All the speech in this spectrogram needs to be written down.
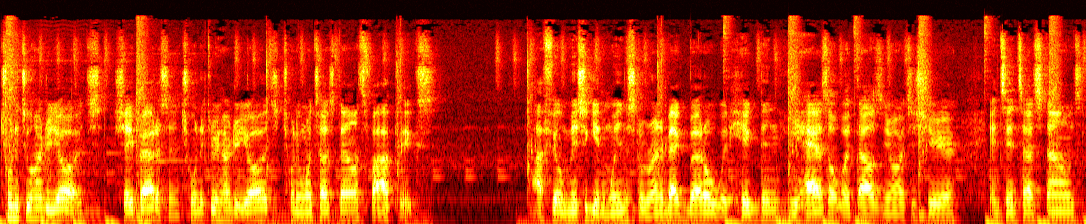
2,200 yards. Shea Patterson, 2,300 yards, 21 touchdowns, five picks. I feel Michigan wins the running back battle with Higdon. He has over a thousand yards this year and 10 touchdowns.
